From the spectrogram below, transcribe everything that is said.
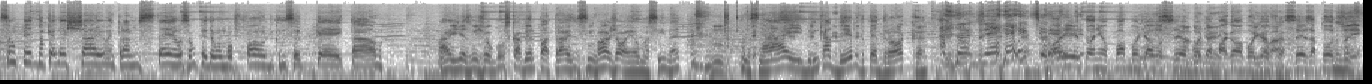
São Pedro não quer deixar eu entrar no céu, São Pedro é um homofóbico, não sei o que e tal. Aí Jesus jogou os cabelos para trás, assim, igual a Joelma, assim, né? Falou assim, ai, brincadeira do Pedroca. Gente. Olha aí, Toninho Pop, bom dia a você, Mandou bom dia bem. Pagão, bom Diga dia lá. francês, a todos aí.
